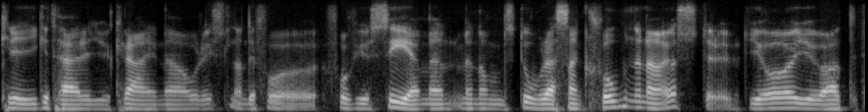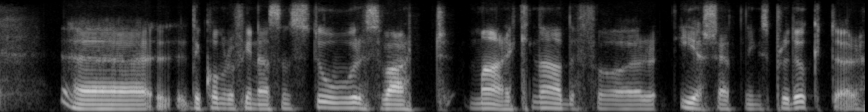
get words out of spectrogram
kriget här i Ukraina och Ryssland, det får, får vi ju se, men, men de stora sanktionerna österut gör ju att eh, det kommer att finnas en stor svart marknad för ersättningsprodukter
